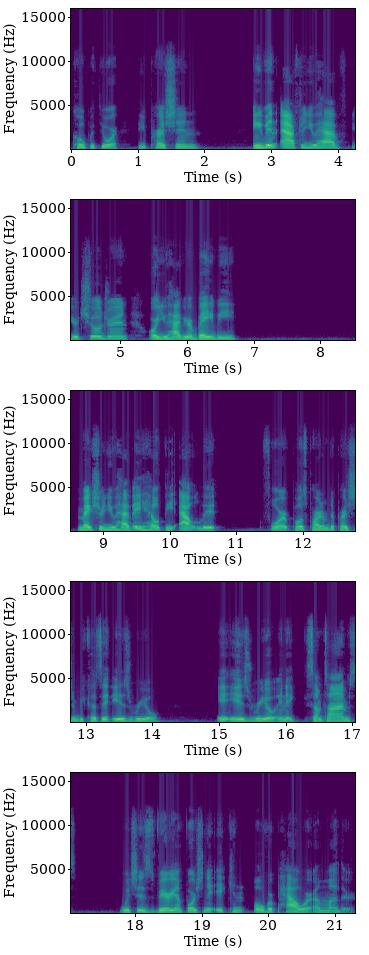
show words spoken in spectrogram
cope with your depression. Even after you have your children or you have your baby, make sure you have a healthy outlet for postpartum depression because it is real. It is real and it sometimes which is very unfortunate, it can overpower a mother.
